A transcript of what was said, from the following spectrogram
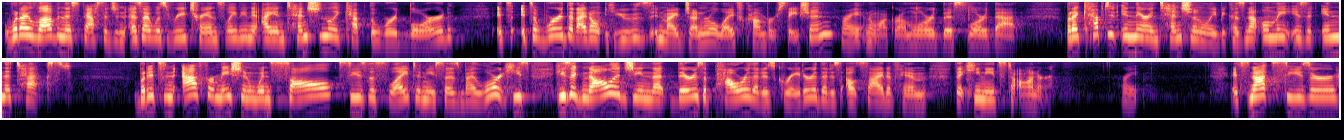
What I love in this passage, and as I was retranslating it, I intentionally kept the word Lord it's, it's a word that I don't use in my general life conversation, right? I don't walk around, Lord this, Lord that. But I kept it in there intentionally because not only is it in the text, but it's an affirmation when Saul sees this light and he says, My Lord, he's, he's acknowledging that there is a power that is greater, that is outside of him, that he needs to honor, right? It's not Caesar,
